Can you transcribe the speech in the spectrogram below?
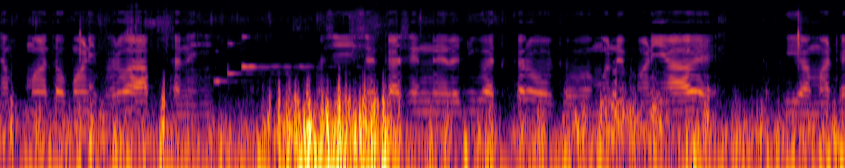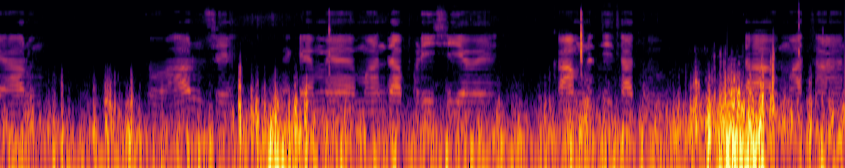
સંપમાં તો પાણી ભરવા આપતા નહીં. પછી સરકારશ્રીને રજૂઆત કરો તો મને પાણી આવે, તો પીવા માટે સારું. તો સારું છે. કે અમે માંદા પડી છીએ હવે. કામ નથી થતું. તાવ માથા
